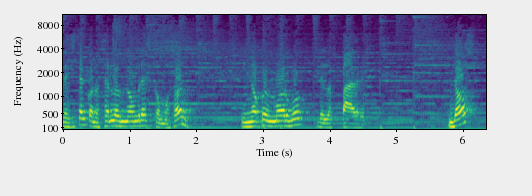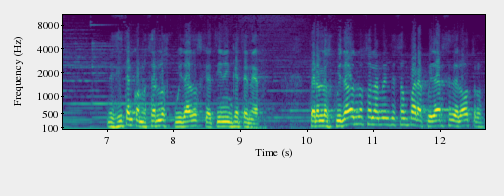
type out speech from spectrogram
necesitan conocer los nombres como son y no con morbo de los padres. Dos, necesitan conocer los cuidados que tienen que tener. Pero los cuidados no solamente son para cuidarse del otro,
